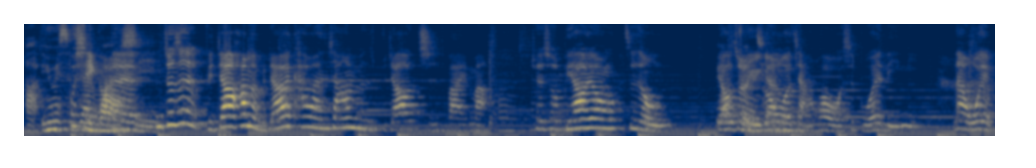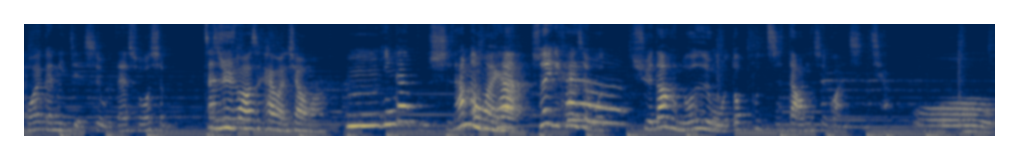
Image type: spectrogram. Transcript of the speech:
啊，因为是在不行关系，就是比较他们比较会开玩笑，他们比较直白嘛，就是说不要用这种标准语跟我讲话，我是不会理你，那我也不会跟你解释我在说什么。这句话是开玩笑吗？嗯，应该不是，他们 Oh 不 my 太 God 所以一开始我学到很多日文，我都不知道那是关系腔。哦，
